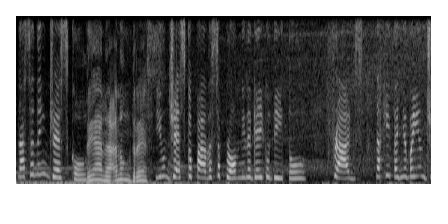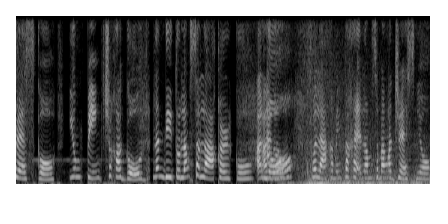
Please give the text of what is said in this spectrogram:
nasa na yung dress ko? Diana, anong dress? Yung dress ko para sa prom, nilagay ko dito. Frogs, nakita niyo ba yung dress ko? Yung pink tsaka gold, nandito lang sa locker ko. Ano? Wala kaming pakialam sa mga dress nyo.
